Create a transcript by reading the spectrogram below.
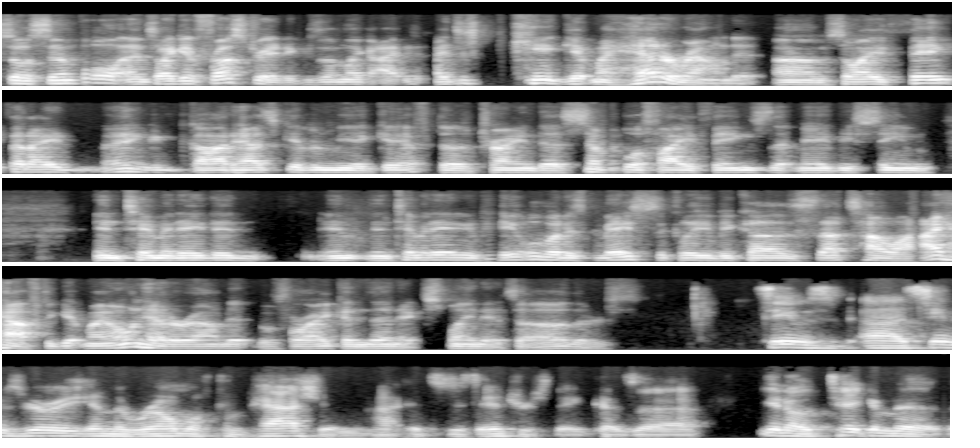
so simple. And so I get frustrated because I'm like, I, I just can't get my head around it. Um, so I think that I, I think God has given me a gift of trying to simplify things that maybe seem intimidated in, intimidating to people but it's basically because that's how i have to get my own head around it before i can then explain it to others seems uh, seems very in the realm of compassion uh, it's just interesting because uh, you know taking the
